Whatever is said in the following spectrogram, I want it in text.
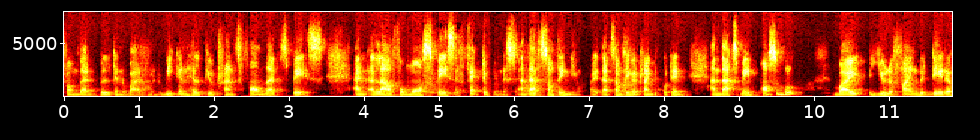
from that built environment. We can help you transform that space and allow for more space effectiveness. And that's something new, right? That's something we're trying to put in. And that's made possible by unifying the data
